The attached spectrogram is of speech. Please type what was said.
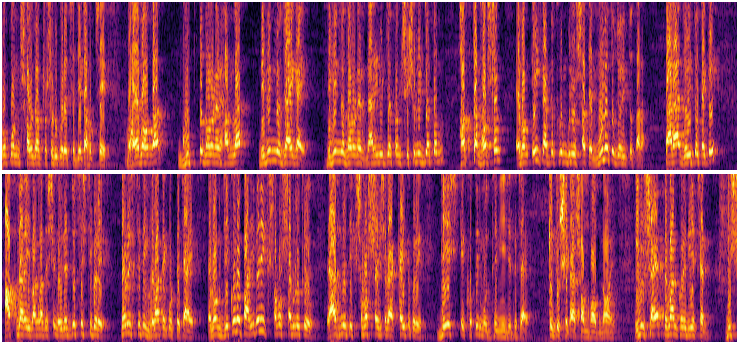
গোপন ষড়যন্ত্র শুরু করেছে, যেটা হচ্ছে ভয়াবহতা, গুপ্ত ধরনের হামলা, বিভিন্ন জায়গায় বিভিন্ন ধরনের নারী নির্যাতন, শিশু নির্যাতন, হত্যা, ধর্ষণ এবং এই কার্যক্রমগুলোর সাথে মূলত জড়িত তারা। তারা জড়িত থেকে আপনার এই বাংলাদেশে নৈরাজ্য সৃষ্টি করে পরিস্থিতি ঘোলাটে করতে চায় এবং যে কোনো পারিবারিক সমস্যাগুলোকেও রাজনৈতিক সমস্যা হিসেবে আখ্যায়িত করে দেশকে ক্ষতির মধ্যে নিয়ে যেতে চায়। কিন্তু সেটা সম্ভব নয়। ইনুস সাহেব প্রমাণ করে দিয়েছেন, বিশ্ব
